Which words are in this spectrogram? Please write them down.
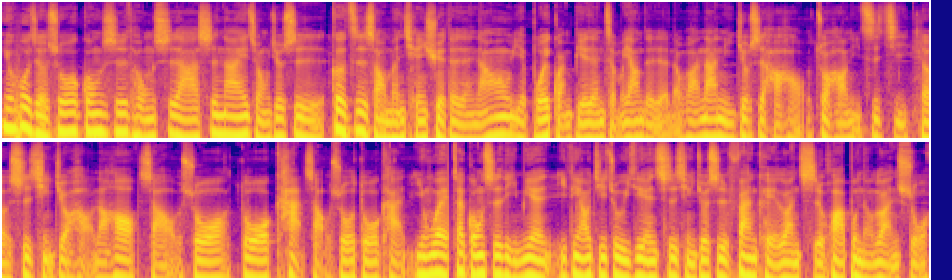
又或者说公司。同事啊，是那一种就是各自扫门前雪的人，然后也不会管别人怎么样的人的话，那你就是好好做好你自己的事情就好，然后少说多看，少说多看，因为在公司里面一定要记住一件事情，就是饭可以乱吃，话不能乱说。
